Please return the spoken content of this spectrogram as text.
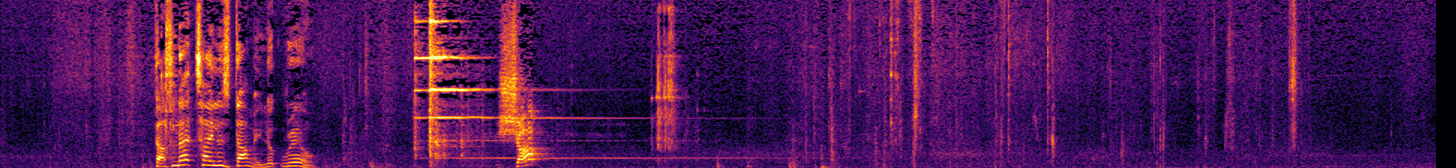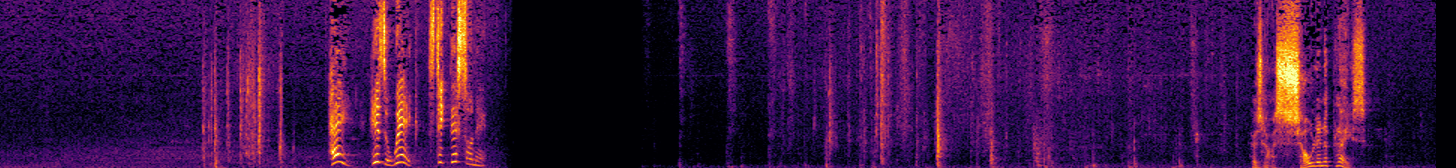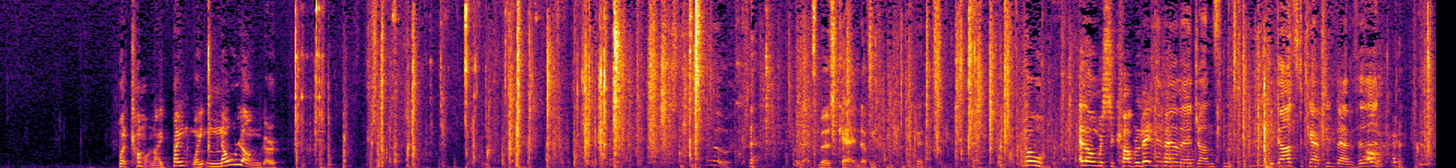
Doesn't that tailor's dummy look real? Shop? Hey, here's a wig. Stick this on it. There's not a soul in the place. Well, come on, I ain't waiting no longer. Oh, well, oh, that's most kind of you. Oh, hello, Mr. Cobbledick. Hello there, Johnson. Regards to Captain Bamford. Oh.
